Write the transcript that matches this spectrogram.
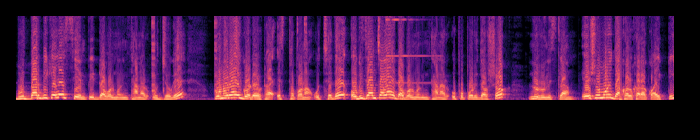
বুধবার বিকেলে সিএমপির ডবলমুরিং থানার উদ্যোগে পুনরায় গড়ে ওঠা স্থাপনা উচ্ছেদে অভিযান চালায় ডবলমুরিং থানার উপপরিদর্শক নুরুল ইসলাম। এ সময় দখল করা কয়েকটি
